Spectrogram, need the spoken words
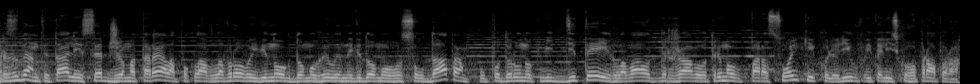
Президент Італії Серджо Матарела поклав лавровий вінок до могили невідомого солдата. У подарунок від дітей глава держави отримав парасольки кольорів італійського прапора.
